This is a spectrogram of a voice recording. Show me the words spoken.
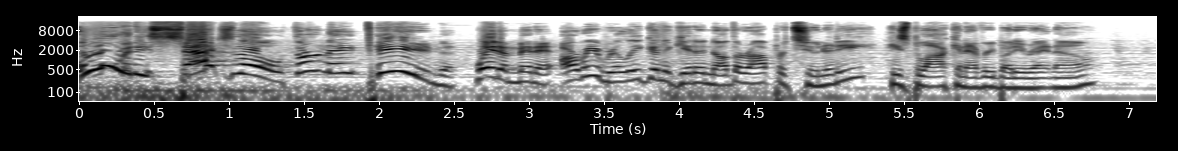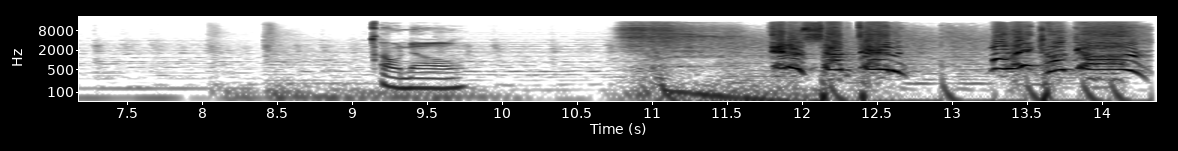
Oh, and he sacked though. Third and 18. Wait a minute. Are we really going to get another opportunity? He's blocking everybody right now. Oh no. Intercepted! Malik Hooker!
